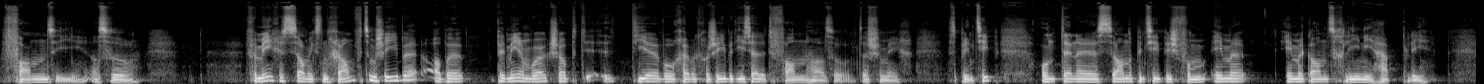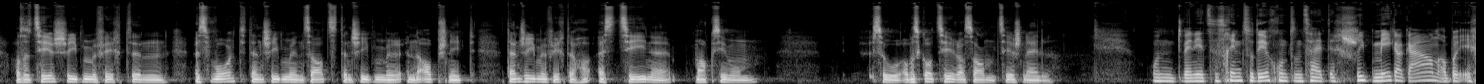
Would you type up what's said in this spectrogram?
Fun sein. Also, für mich ist es ein Krampf zum Schreiben, aber bei mir im Workshop, die, die kommen kann schreiben, die sollen Fun haben. Also, das ist für mich das Prinzip. Und dann äh, das andere Prinzip ist vom immer, immer ganz kleine Häppchen. Also zuerst schreiben wir vielleicht ein, ein Wort, dann schreiben wir einen Satz, dann schreiben wir einen Abschnitt, dann schreiben wir vielleicht eine, eine Szene, Maximum. So, aber es geht sehr rasant, sehr schnell. Und wenn jetzt das Kind zu dir kommt und sagt, ich schreibe mega gern, aber ich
